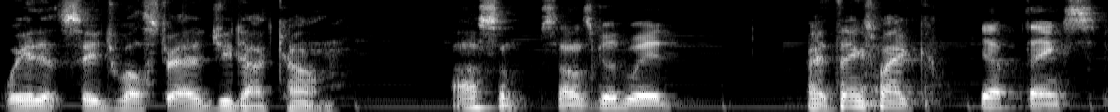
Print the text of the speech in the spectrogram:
wade at sagewealthstrategy.com awesome. Sounds good wade. All right. Thanks mike. Yep. Thanks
